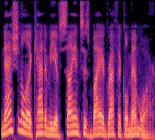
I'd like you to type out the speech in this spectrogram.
National Academy of Sciences Biographical Memoir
